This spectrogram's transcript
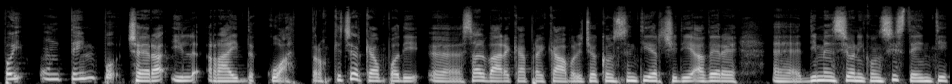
Poi un tempo c'era il RAID 4 che cerca un po' di eh, salvare capra e cavoli, cioè consentirci di avere eh, dimensioni consistenti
